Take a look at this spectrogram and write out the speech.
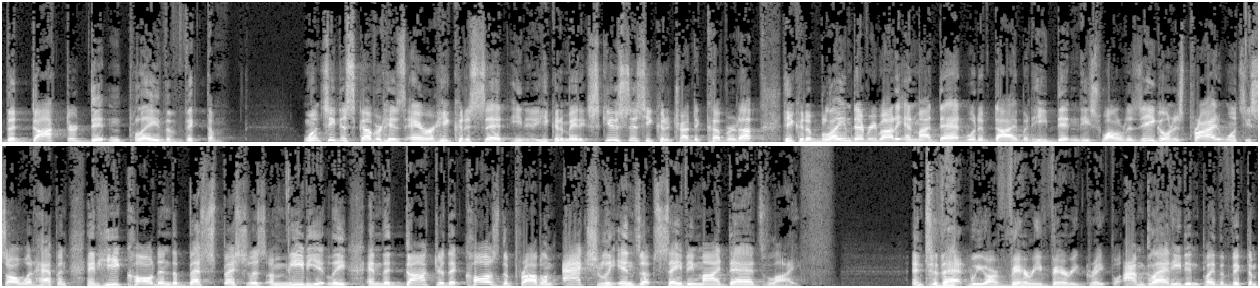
the doctor didn't play the victim. Once he discovered his error, he could have said, he could have made excuses, he could have tried to cover it up, he could have blamed everybody, and my dad would have died, but he didn't. He swallowed his ego and his pride once he saw what happened, and he called in the best specialist immediately, and the doctor that caused the problem actually ends up saving my dad's life. And to that, we are very, very grateful. I'm glad he didn't play the victim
